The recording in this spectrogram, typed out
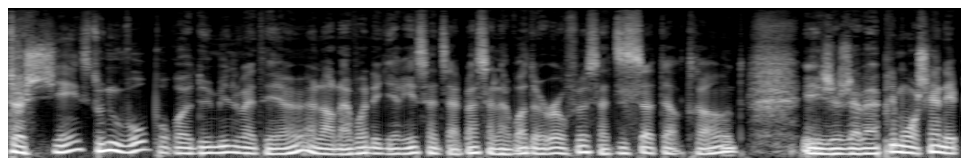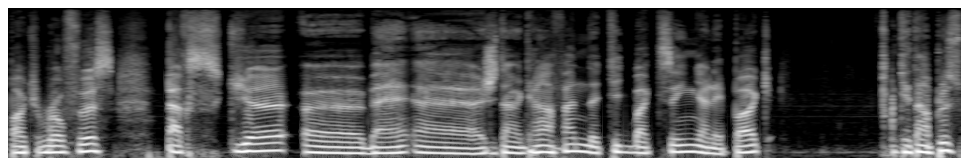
de chiens. C'est tout nouveau pour euh, 2021. Alors la voix des guerriers, ça sa place à la voix de Rufus à 17h30. Et j'avais appelé mon chien à l'époque Rufus parce que euh, ben euh, j'étais un grand fan de kickboxing à l'époque, qui est en plus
